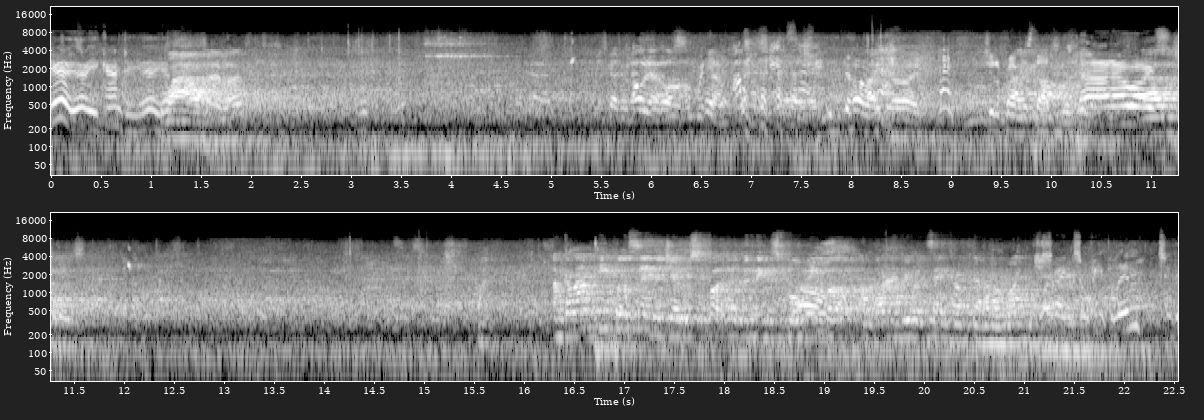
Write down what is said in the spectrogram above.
Yeah, yeah, you can do. Yeah, yeah. Wow. Hello. Oh no, I'm I'm with them. oh shit, sorry. You're alright, you're alright. Should have probably started with No, no worries. I'm glad people are saying the jokes, but the, the things for me, but Don't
